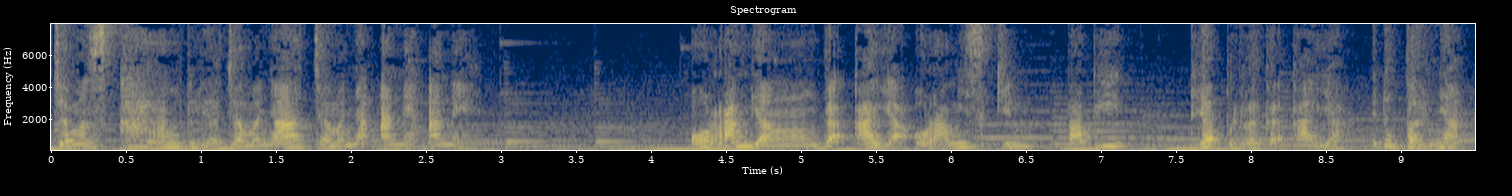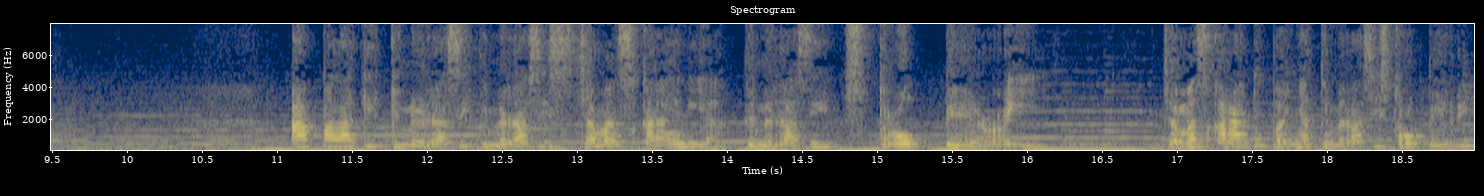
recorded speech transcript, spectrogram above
Zaman sekarang tuh ya, zamannya zamannya aneh-aneh orang yang nggak kaya, orang miskin, tapi dia berlagak kaya, itu banyak. Apalagi generasi-generasi zaman sekarang ini ya, generasi strawberry. Zaman sekarang itu banyak generasi strawberry.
